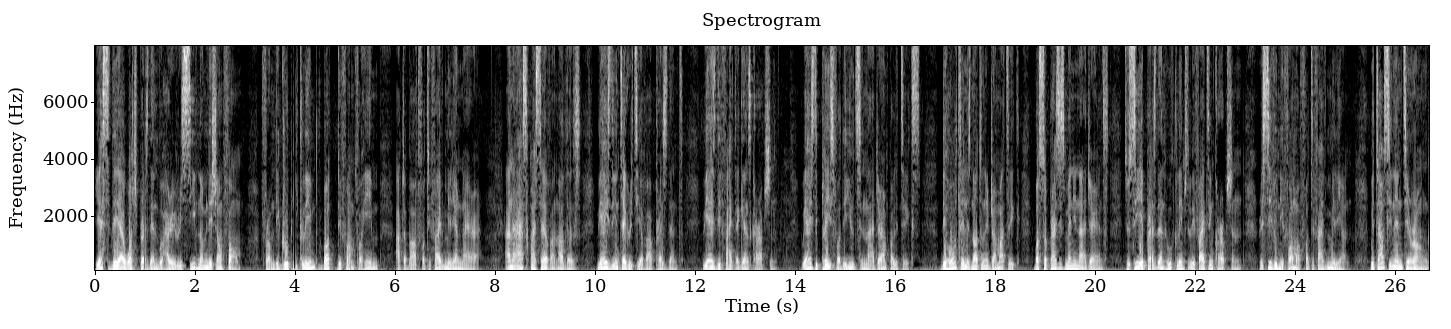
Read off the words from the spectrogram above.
Yesterday, I watched President Buhari receive nomination form from the group he claimed bought the form for him at about 45 million naira. And I ask myself and others, where is the integrity of our president? Where is the fight against corruption? Where is the place for the youths in Nigerian politics? The whole thing is not only dramatic, but surprises many Nigerians to see a president who claims to be fighting corruption receiving a form of 45 million without seeing anything wrong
